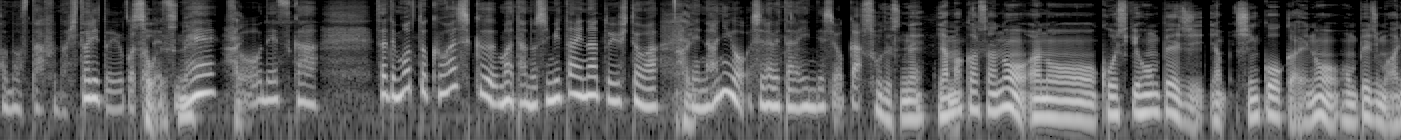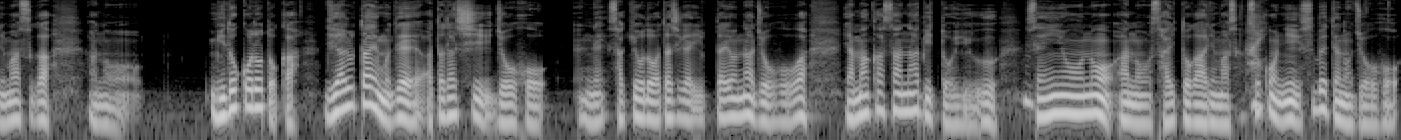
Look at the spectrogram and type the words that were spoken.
そのスタッフの一人ということですね。そうですか。さてもっと詳しくまあ楽しみたいなという人は、はいえ何を調べたらいいんでしょうか？そうですね山笠の、あの公式ホームページや振興会のホームページもありますが、あの見どころとかリアルタイムで新しい情報ね、先ほど私が言ったような情報は山笠ナビという専用の,、あのサイトがあります、はいそこに全ての情報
